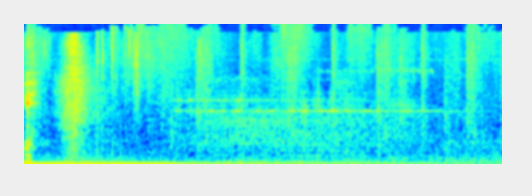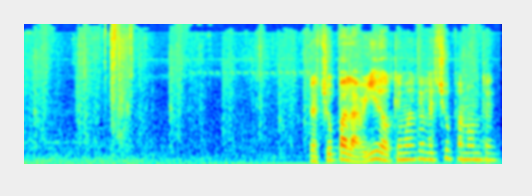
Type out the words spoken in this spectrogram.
¿Qué? ¿Le chupa la vida o qué más que le chupa? No entiendo.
